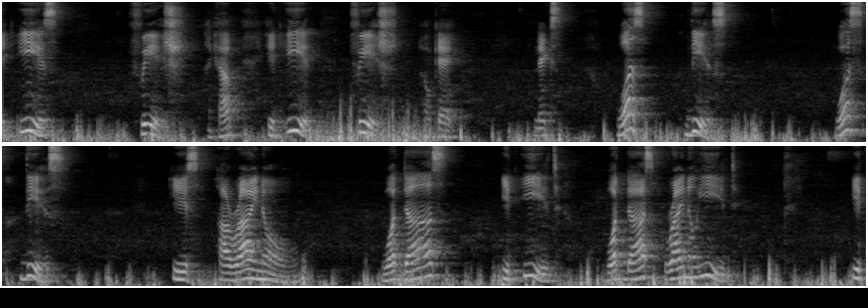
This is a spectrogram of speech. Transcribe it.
it is fish นะครับ it eat fish okay next what's this what's this is a rhino what does it eat what does rhino eat it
